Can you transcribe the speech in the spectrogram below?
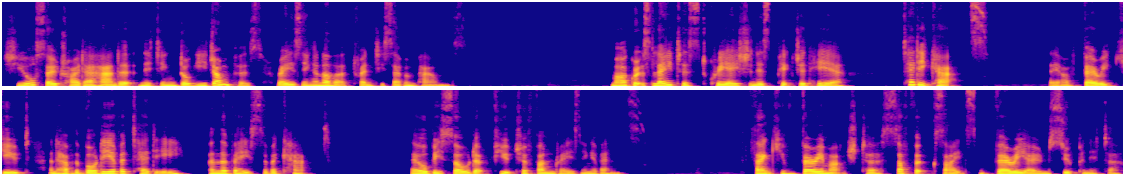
She also tried her hand at knitting doggy jumpers, raising another twenty-seven pounds. Margaret's latest creation is pictured here teddy cats they are very cute and have the body of a teddy and the face of a cat. They will be sold at future fundraising events. Thank you very much to Suffolk Sight's very own super knitter.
